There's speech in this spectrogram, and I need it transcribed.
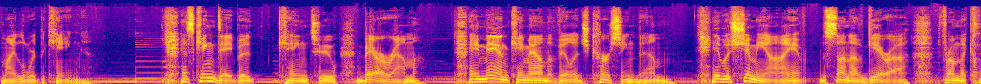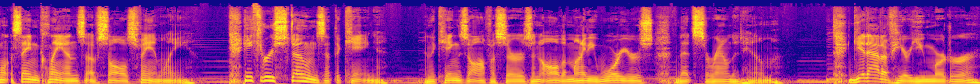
my lord the king. As King David came to Bahurim, a man came out of the village cursing them. It was Shimei, the son of Gera, from the cl- same clans of Saul's family. He threw stones at the king and the king's officers and all the mighty warriors that surrounded him. Get out of here, you murderer!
